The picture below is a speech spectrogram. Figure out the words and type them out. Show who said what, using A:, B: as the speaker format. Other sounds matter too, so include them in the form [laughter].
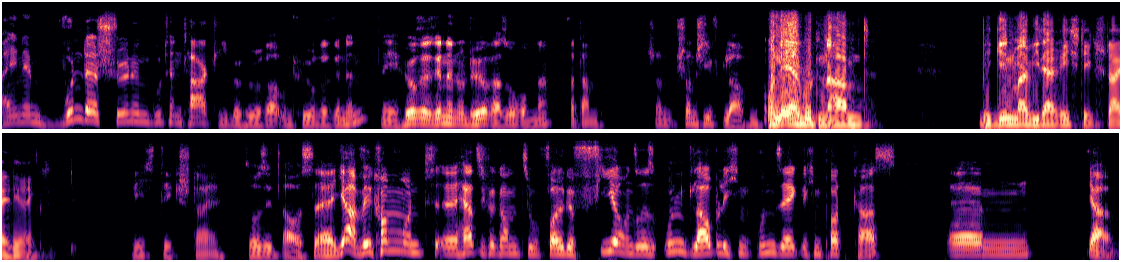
A: Einen wunderschönen guten Tag, liebe Hörer und Hörerinnen. Nee, Hörerinnen und Hörer, so rum, ne? Verdammt. Schon, schon schief gelaufen.
B: Und eher guten Abend. Wir gehen mal wieder richtig steil direkt.
A: Richtig steil. So sieht's aus. Äh, ja, willkommen und äh, herzlich willkommen zu Folge 4 unseres unglaublichen, unsäglichen Podcasts. Ähm, ja,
